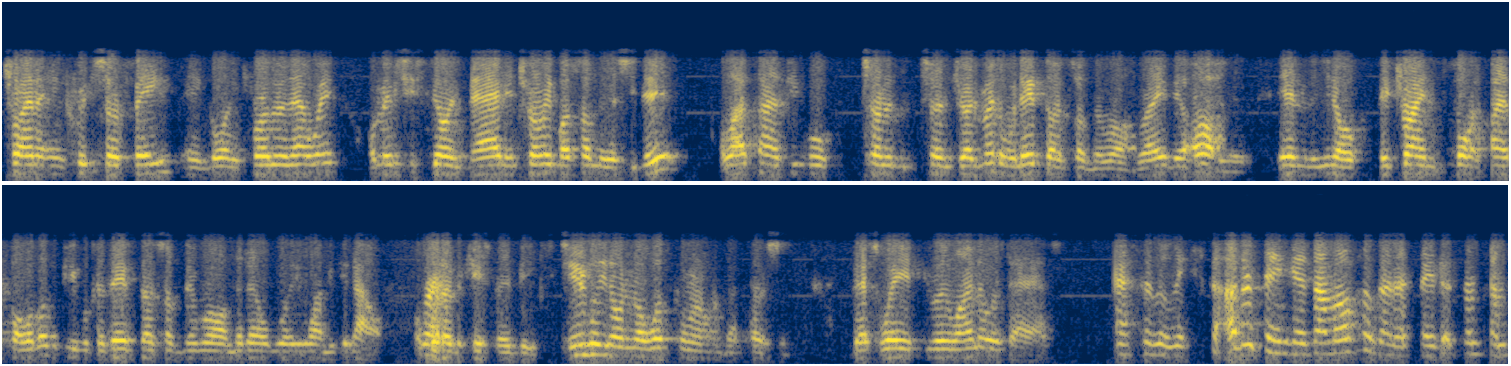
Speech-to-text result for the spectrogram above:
trying to increase her faith and going further in that way, or maybe she's feeling bad internally about something that she did. A lot of times people turn turn judgmental when they've done something wrong, right? They're oh, and you know they try and find fault with other people because they've done something wrong that they don't really want to get out, or Right. whatever the case may be. So you really don't know what's going on with that person. Best way, if you really want to know, is to ask. Absolutely. The other thing is, I'm also going to say that sometimes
